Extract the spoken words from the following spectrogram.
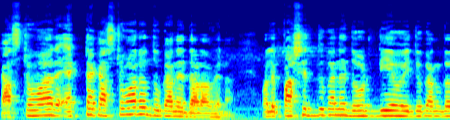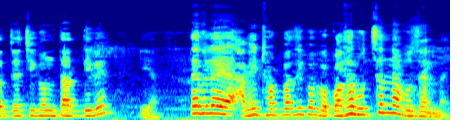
কাস্টমার একটা কাস্টমারও দোকানে দাঁড়াবে না। বলে, পাশের দোকানে দৌড় দিয়ে ওই দোকানদার যে চিকন তার দিবে? ইয়া। তাই বলে, আমি ঠকবাজি করব, কথা বুঝছেন না, বুঝেন নাই?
